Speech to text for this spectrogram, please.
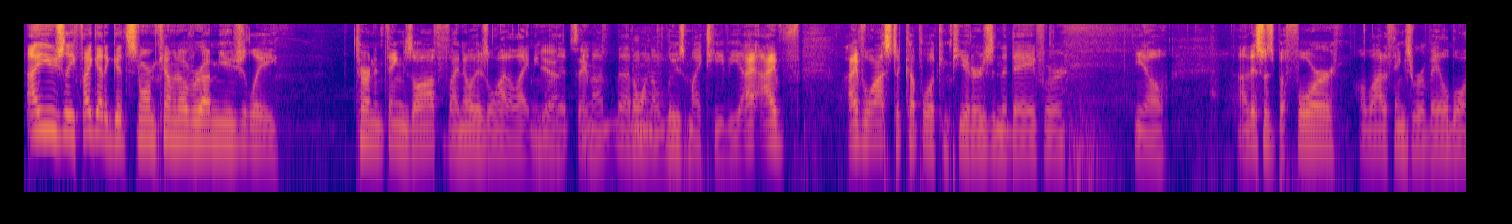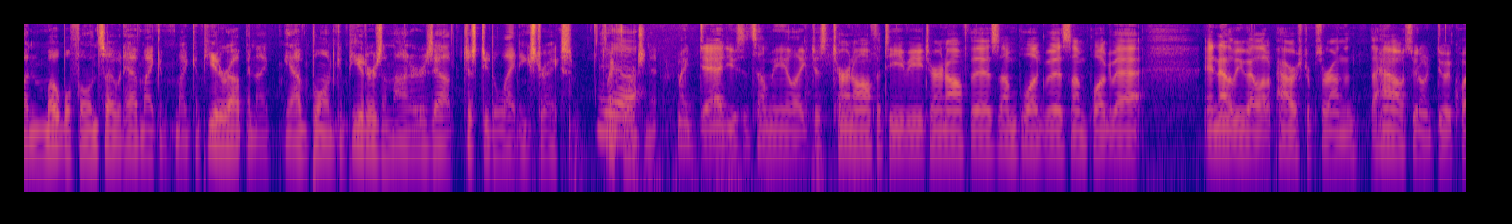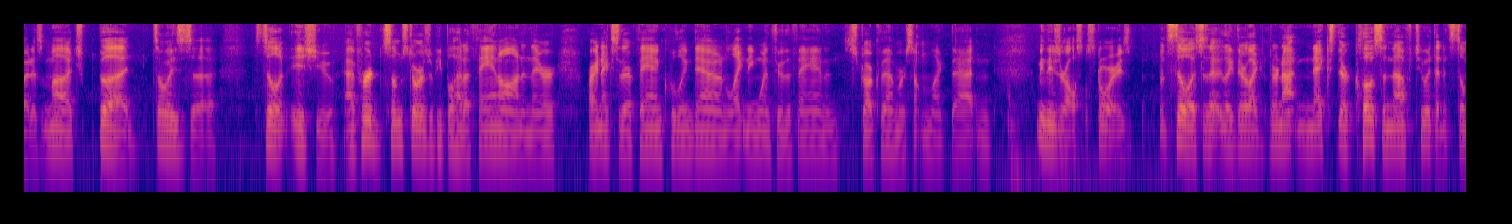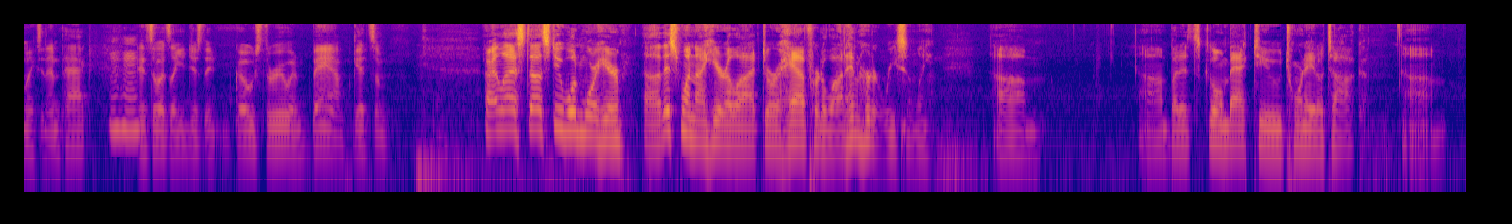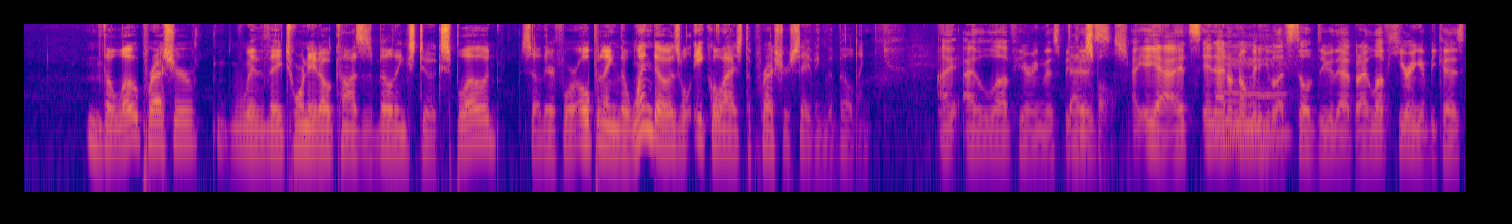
I usually, if I got a good storm coming over, I'm usually turning things off if I know there's a lot of lightning Yeah, with it, same. and I, I don't want to lose my TV. I, I've I've lost a couple of computers in the day for, you know, uh, this was before a lot of things were available on mobile phones, so I would have my my computer up, and I yeah, I've blown computers and monitors out just due to lightning strikes. It's Ugh. unfortunate. My dad used to tell me like just turn off the TV, turn off this, unplug this, unplug that. And now that we've got a lot of power strips around the, the house, we don't do it quite as much. But it's always uh, still an issue. I've heard some stores where people had a fan on and they're right next to their fan cooling down, and lightning went through the fan and struck them or something like that. And I mean, these are also stories, but still, it's just like they're like they're not next, they're close enough to it that it still makes an impact. And so it's like you just it goes through and bam, gets them. All right, last uh, let's do one more here. Uh, this one I hear a lot, or have heard a lot. I haven't heard it recently, um, uh, but it's going back to tornado talk. Um, the low pressure with a tornado causes buildings to explode, so therefore opening the windows will equalize the pressure, saving the building. I, I love hearing this because That is false. I- yeah, it's and I don't know many people that still do that, but I love hearing it because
